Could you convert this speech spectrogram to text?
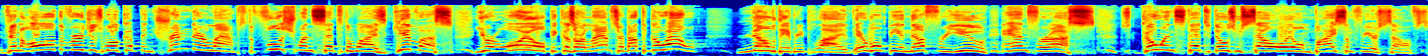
Then all the virgins woke up and trimmed their lamps. The foolish ones said to the wise, Give us your oil because our lamps are about to go out. No, they replied, there won't be enough for you and for us. Go instead to those who sell oil and buy some for yourselves.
